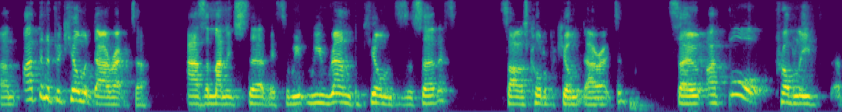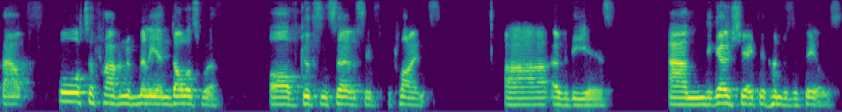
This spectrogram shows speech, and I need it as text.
Um, I've been a procurement director as a managed service. So we, we ran procurement as a service. So I was called a procurement director. So I've bought probably about four to five hundred million dollars worth of goods and services for clients uh, over the years and negotiated hundreds of deals.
